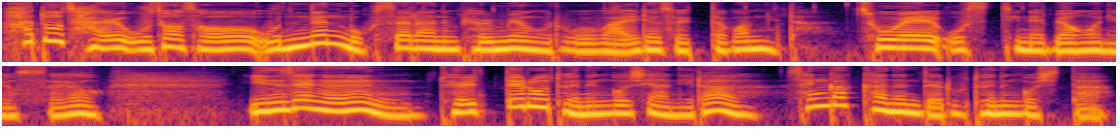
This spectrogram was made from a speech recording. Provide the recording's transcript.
하도 잘 웃어서 웃는 목사라는 별명으로 알려져 있다고 합니다. 조엘 오스틴의 명언이었어요. 인생은 될 대로 되는 것이 아니라 생각하는 대로 되는 것이다.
